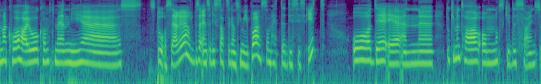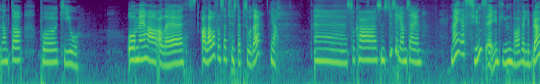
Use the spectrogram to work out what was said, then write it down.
NRK har jo kommet med en ny eh, storserie, en som de satser ganske mye på, som heter This Is It. Og det er en eh, dokumentar om norske designstudenter på KIO. Og vi har alle Alle har i hvert fall sett første episode. Ja. Eh, så hva syns du, Silje, om serien? Nei, jeg syns egentlig den var veldig bra.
